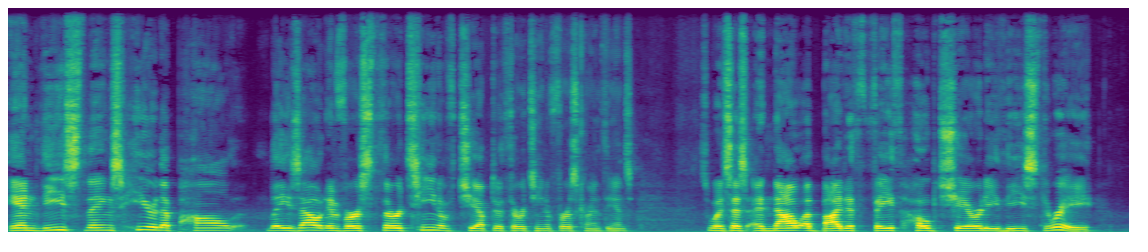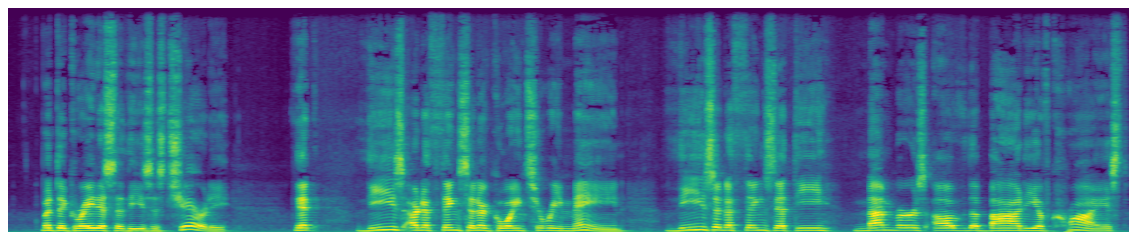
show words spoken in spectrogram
and these things here that Paul lays out in verse 13 of chapter 13 of 1 Corinthians. So it says, And now abideth faith, hope, charity, these three but the greatest of these is charity. That these are the things that are going to remain. These are the things that the members of the body of Christ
